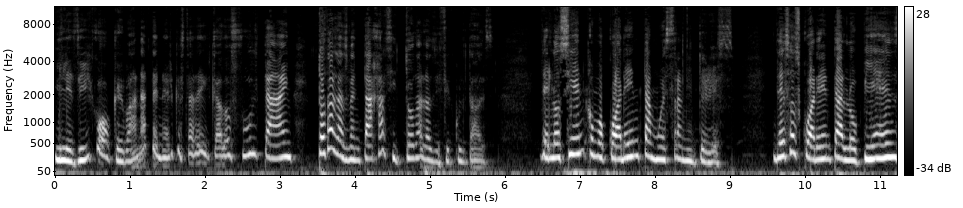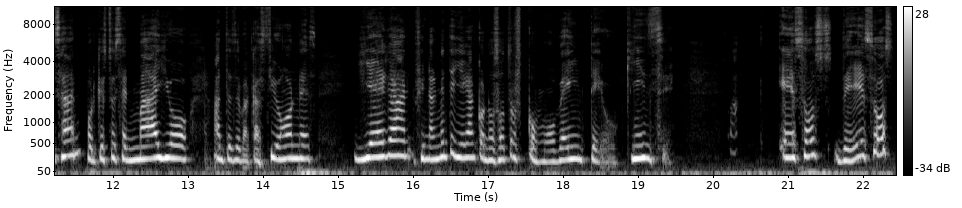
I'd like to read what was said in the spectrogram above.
y les digo que van a tener que estar dedicados full time, todas las ventajas y todas las dificultades. De los 100, como 40 muestran interés. De esos 40 lo piensan, porque esto es en mayo, antes de vacaciones. Llegan, finalmente llegan con nosotros como 20 o 15. Esos, de esos,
